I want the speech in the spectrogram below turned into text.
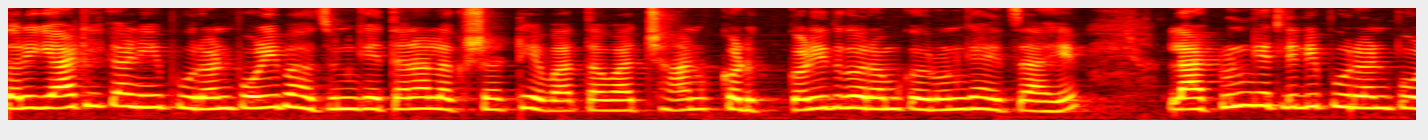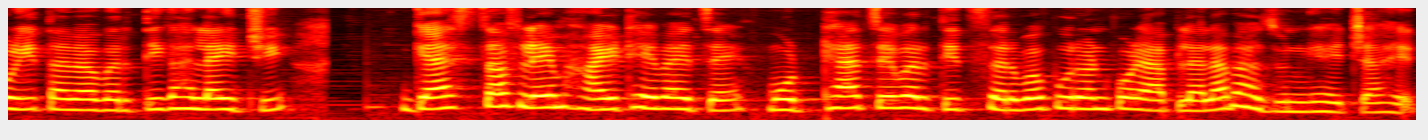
तर या ठिकाणी पुरणपोळी भाजून घेताना लक्षात ठेवा तवा छान कडकडीत गरम करून घ्यायचा आहे. लाटून घेतलेली पुरणपोळी तव्यावरती घालायची. गॅसचा फ्लेम हाय ठेवायचा आहे. मोठ्या आचेवरतीच सर्व पुरणपोळ्या आपल्याला भाजून घ्यायच्या आहेत.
